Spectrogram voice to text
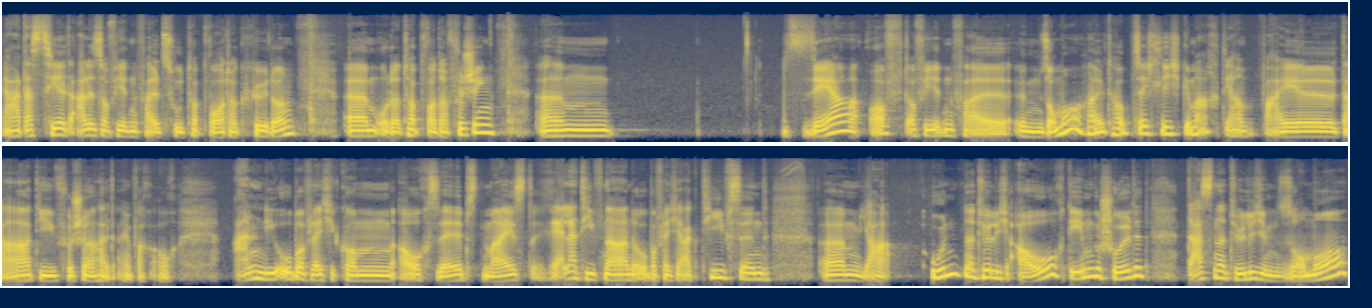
Ja, das zählt alles auf jeden Fall zu Topwater-Ködern ähm, oder Topwater-Fishing. Ähm, sehr oft auf jeden Fall im Sommer halt hauptsächlich gemacht, ja, weil da die Fische halt einfach auch an die Oberfläche kommen, auch selbst meist relativ nah an der Oberfläche aktiv sind. Ähm, ja, und natürlich auch dem geschuldet, dass natürlich im Sommer,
